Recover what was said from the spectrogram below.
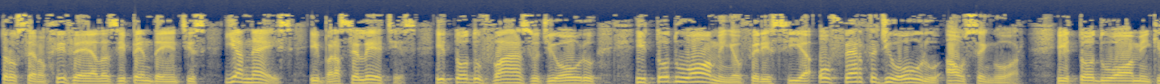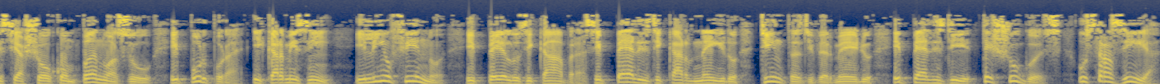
Trouxeram fivelas e pendentes, e anéis, e braceletes, e todo vaso de ouro, e todo homem oferecia oferta de ouro ao Senhor. E todo homem que se achou com pano azul, e púrpura, e carmesim, e linho fino, e pelos de cabras, e peles de carneiro, tintas de vermelho, e peles de texugos, os trazia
